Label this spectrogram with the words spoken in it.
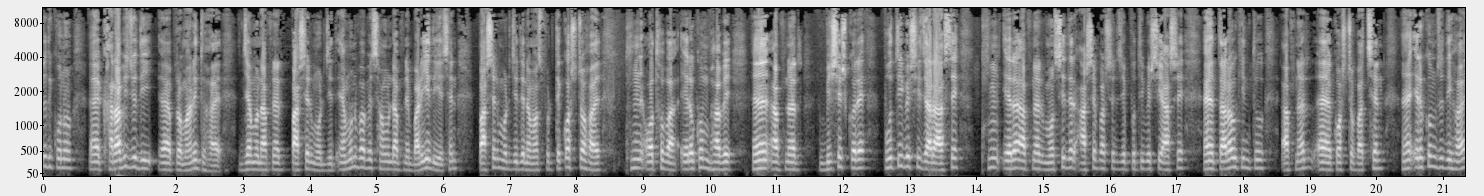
যদি কোনো খারাপই যদি প্রমাণিত হয়, যেমন আপনার পাশের মসজিদ, এমনভাবে সাউন্ড আপনি বাড়িয়ে দিয়েছেন, পাশের মসজিদে নামাজ পড়তে কষ্ট হয় অথবা এরকমভাবে আপনার বিশেষ করে প্রতিবেশী যারা আছে এরা আপনার মসজিদের আশেপাশের যে প্রতিবেশী আসে হ্যাঁ তারাও কিন্তু আপনার কষ্ট পাচ্ছেন। হ্যাঁ এরকম যদি হয়,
